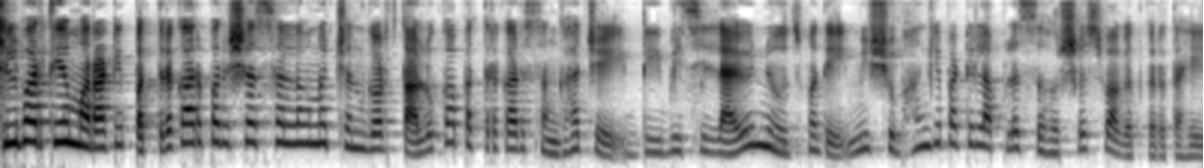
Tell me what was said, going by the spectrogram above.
अखिल भारतीय मराठी पत्रकार परिषद संलग्न चंदगड तालुका पत्रकार संघाचे डी बी सी लाईव्ह न्यूजमध्ये मी शुभांगी पाटील आपलं सहर्ष स्वागत करत आहे.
